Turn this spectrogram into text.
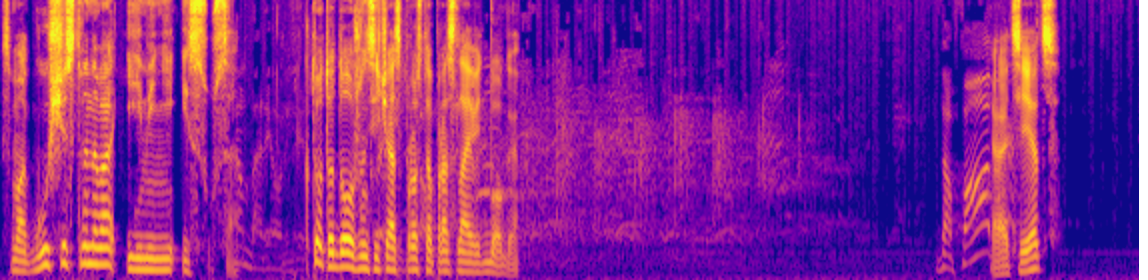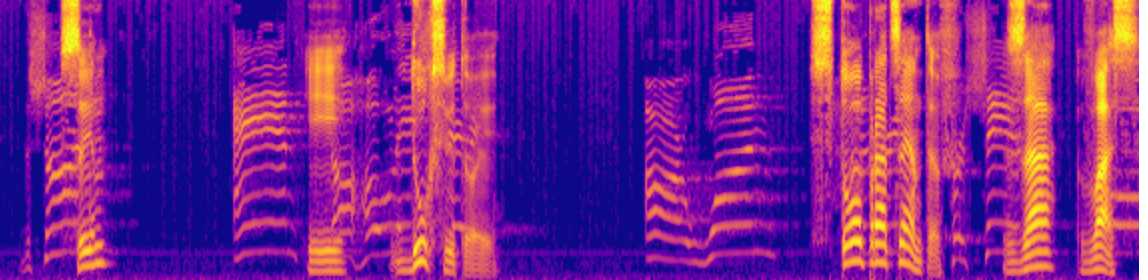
с могущественного имени Иисуса. Кто-то должен сейчас просто прославить Бога. Отец, Сын и Дух Святой. Сто процентов за вас.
